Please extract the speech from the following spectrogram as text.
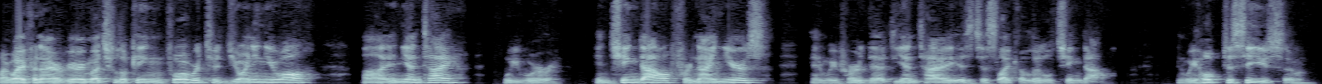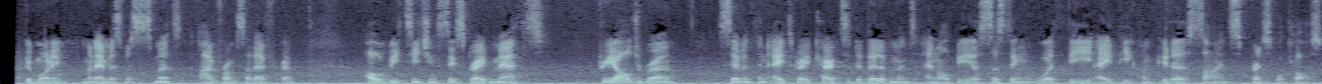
My wife and I are very much looking forward to joining you all uh, in Yantai. We were in Qingdao for nine years, and we've heard that Yantai is just like a little Qingdao. And we hope to see you soon. Good morning. My name is Mr. Smith. I'm from South Africa. I will be teaching 6th grade maths, pre-algebra, 7th and 8th grade character development, and I'll be assisting with the AP Computer Science principal class.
